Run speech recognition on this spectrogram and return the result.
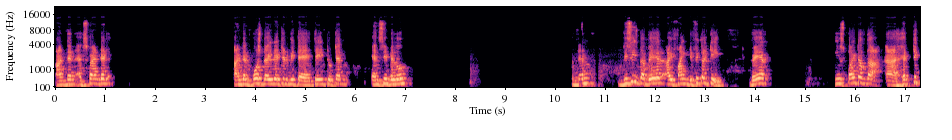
and then expanded and then post dilated with a 3 to 10 NC balloon. Then this is the where I find difficulty where in spite of the uh, hectic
